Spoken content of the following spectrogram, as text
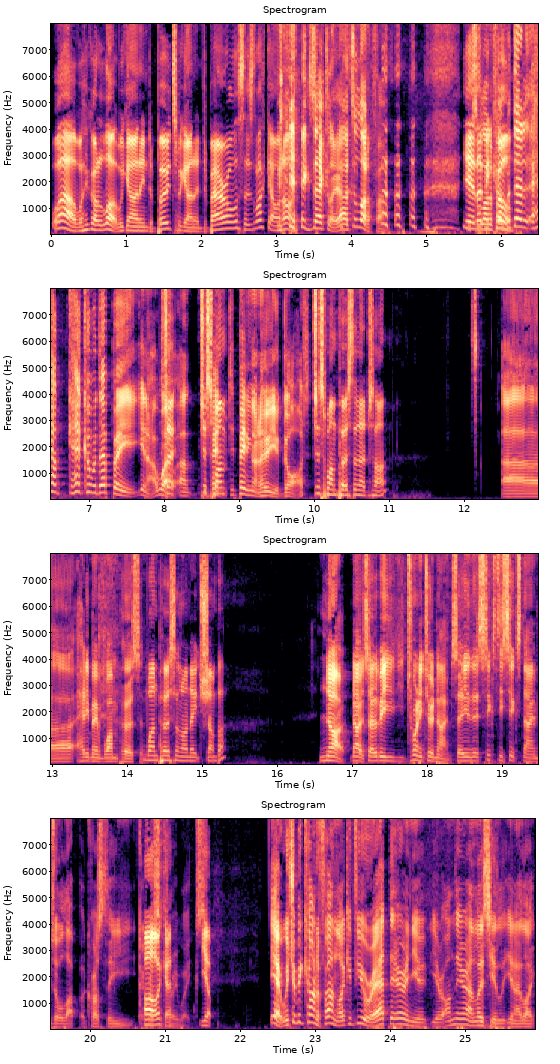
Wow, we've got a lot. We're going into boots. We're going into barrels. There's a lot going on. exactly. Oh, it's a lot of fun. yeah, it's that'd a lot be of cool. fun. But that, how, how cool would that be? You know, well, So, um, just one- depending on who you got. Just one person at a time. Uh, how do you mean one person? One person on each jumper. No, no. So there'll be 22 names. So there's 66 names all up across the Oh, across the three weeks. Yep. Yeah, which would be kind of fun. Like if you were out there and you you're on there, unless you you know like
